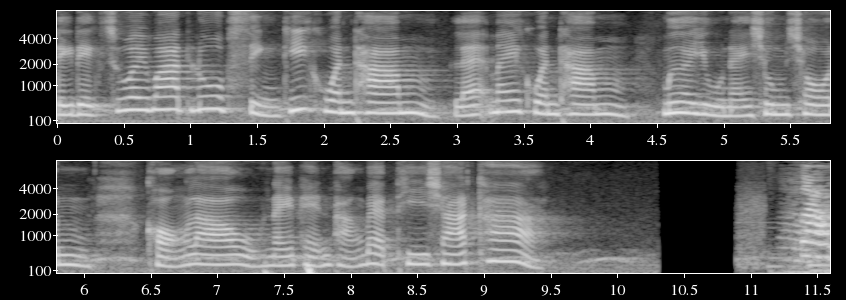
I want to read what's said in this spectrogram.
เด็กๆ ช่วยวาดรูปสิ่งที่ควรทำและไม่ควรทำเมื่ออยู่ในชุมชน ของเราในแผนผังแบบทีชาร์ตค่ะฝาก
